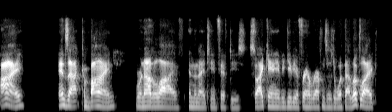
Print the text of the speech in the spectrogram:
I and Zach combined were not alive in the 1950s. So I can't even give you a frame of reference as to what that looked like.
